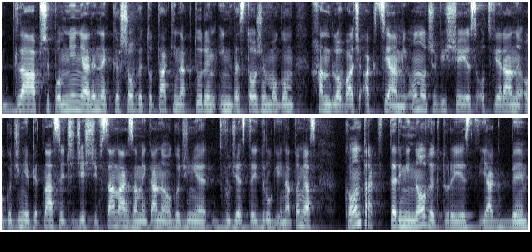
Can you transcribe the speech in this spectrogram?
Dla przypomnienia, rynek cashowy to taki, na którym inwestorzy mogą handlować akcjami. On oczywiście jest otwierany o godzinie 15.30 w Stanach, zamykany o godzinie 22.00. Natomiast kontrakt terminowy, który jest jakby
